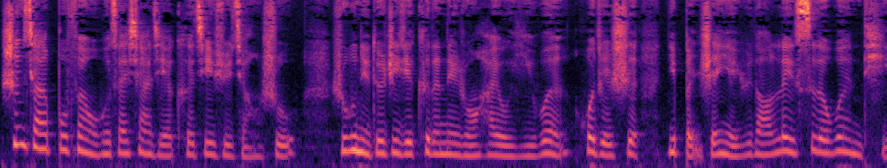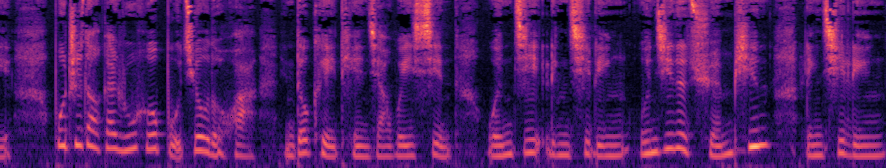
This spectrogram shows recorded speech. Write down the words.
剩下的部分我会在下节课继续讲述。如果你对这节课的内容还有疑问，或者是你本身也遇到类似的问题，不知道该如何补救的话，你都可以添加微信文姬零七零，文姬的全拼零七零，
